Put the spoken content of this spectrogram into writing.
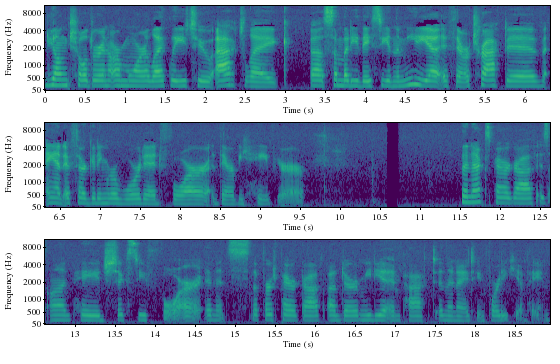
young children are more likely to act like uh, somebody they see in the media if they're attractive and if they're getting rewarded for their behavior. The next paragraph is on page 64, and it's the first paragraph under Media Impact in the 1940 campaign.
